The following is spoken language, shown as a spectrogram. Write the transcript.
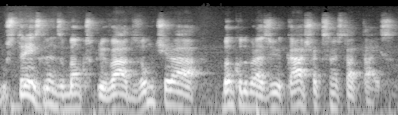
Os três grandes bancos privados, vamos tirar Banco do Brasil e Caixa, que são estatais.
